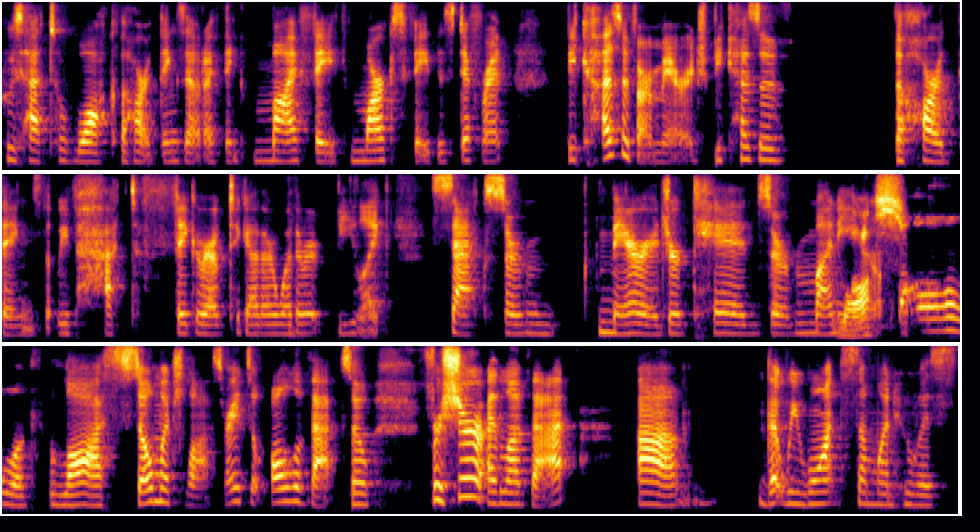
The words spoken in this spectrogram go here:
who's had to walk the hard things out. I think my faith, Mark's faith, is different because of our marriage, because of the hard things that we've had to figure out together, whether it be like sex or marriage or kids or money Loss. or all of loss, so much loss, right? So all of that. So for sure, I love that. Um, that we want someone who has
